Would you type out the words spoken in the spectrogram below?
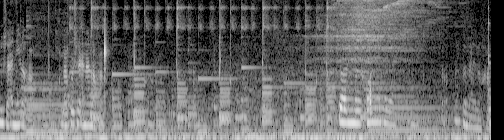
นิวใช้อันนี้เหรอครับแล้วก็ใช้อันนั้นเหรอครับส่วนมือก็ไม่เป็นไรไม่เป็นไรหรอกครับ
